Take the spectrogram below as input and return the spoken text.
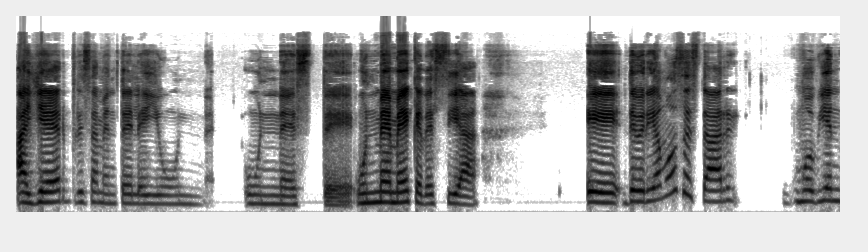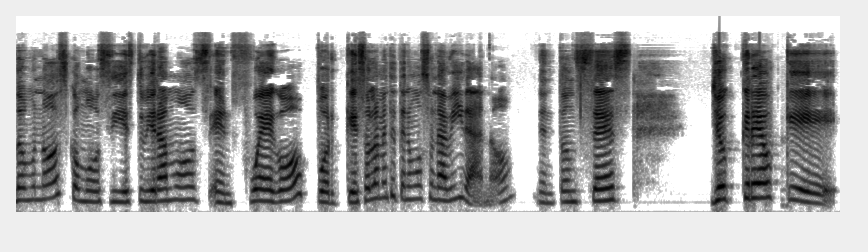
ayer precisamente leí un, un, este, un meme que decía, eh, deberíamos estar moviéndonos como si estuviéramos en fuego porque solamente tenemos una vida, ¿no? Entonces, yo creo que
